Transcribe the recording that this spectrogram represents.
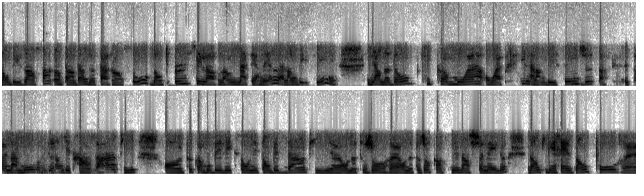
sont des enfants entendants de parents sourds. Donc, eux, c'est leur langue maternelle, la langue des signes. Il y en a d'autres qui, comme moi, ont appris la langue des signes juste parce que c'est un amour des langues étrangères, puis un peu comme Obélix, on est tombé dedans, puis euh, on a toujours, euh, on a toujours continué dans ce chemin-là. Donc, les raisons pour euh,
